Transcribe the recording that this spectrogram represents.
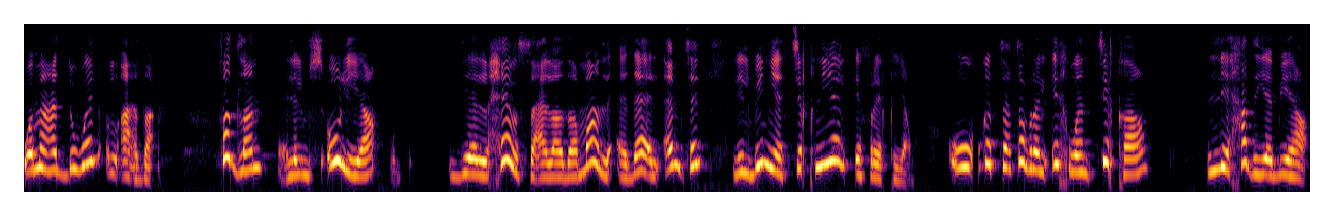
ومع الدول الأعضاء. فضلا على المسؤولية ديال الحرص على ضمان الأداء الأمثل للبنية التقنية الإفريقية. وكتعتبر الإخوان الثقة اللي حظي بها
